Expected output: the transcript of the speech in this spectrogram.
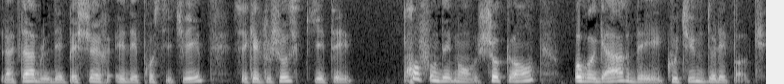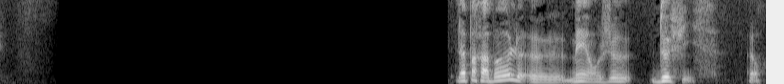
la table des pécheurs et des prostituées, c'est quelque chose qui était profondément choquant au regard des coutumes de l'époque. La parabole euh, met en jeu deux fils. Alors,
